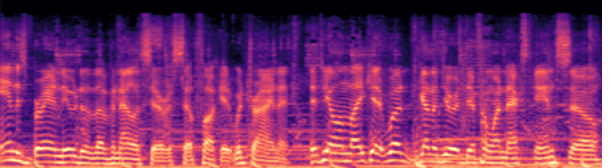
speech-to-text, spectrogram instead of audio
And it's brand new to the vanilla service, so fuck it, we're trying it. If you don't like it, we're gonna do a different one next game, so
